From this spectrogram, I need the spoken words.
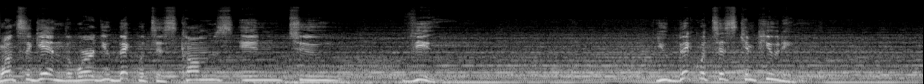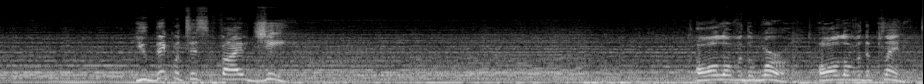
Once again, the word ubiquitous comes into view. Ubiquitous computing. Ubiquitous 5G. All over the world, all over the planet.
